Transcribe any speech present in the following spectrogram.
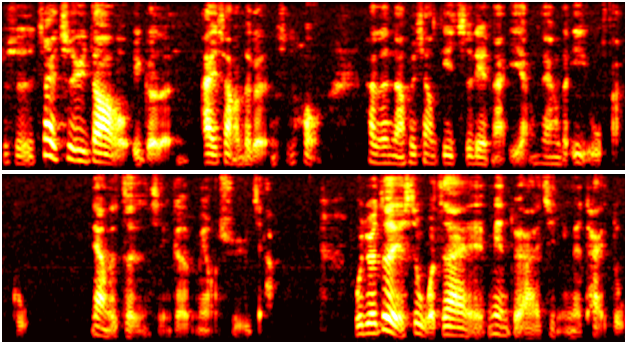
就是再次遇到一个人，爱上了那个人之后，他仍然会像第一次恋爱一样那样的义无反顾，那样的真心跟没有虚假。我觉得这也是我在面对爱情里面的态度。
